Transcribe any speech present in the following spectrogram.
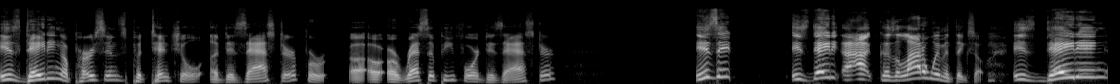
Is dating a person's potential a disaster for uh, a, recipe for disaster? Is it? Is dating because a lot of women think so. Is dating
